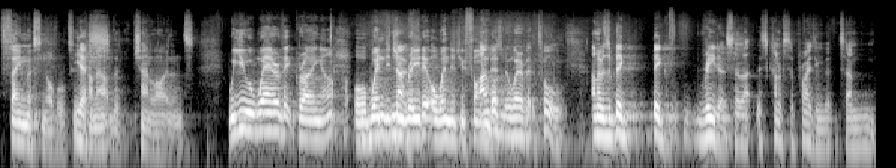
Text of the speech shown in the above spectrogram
famous novel to Yes. come out of the Channel Islands. Were you aware of it growing up, or when did you No. read it, or when did you find it? I wasn't aware of it at all. And I was a big, big reader, so that, it's kind of surprising that, um,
